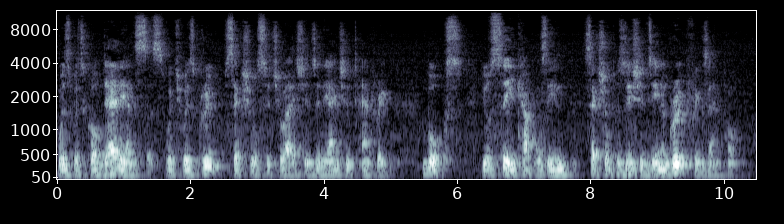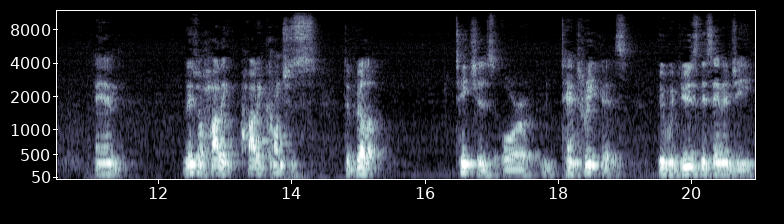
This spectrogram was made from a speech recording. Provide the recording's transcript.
was what's called dalliances, which was group sexual situations in the ancient tantric books. You'll see couples in sexual positions in a group, for example, and these were highly highly conscious, developed teachers or tantrikas who would use this energy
